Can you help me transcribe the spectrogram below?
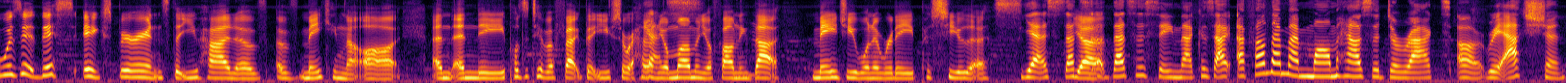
was it this experience that you had of, of making that art and, and the positive effect that you saw it had on your Mm-hmm. mum and your family that made you want to really pursue this? Yes, that's Yeah. uh, that's the thing that because I, I found that my mom has a direct uh, reaction,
